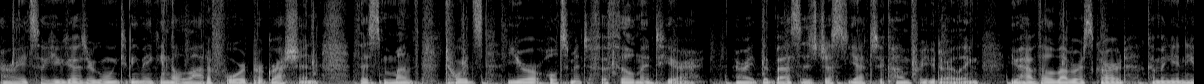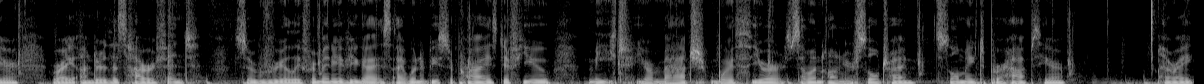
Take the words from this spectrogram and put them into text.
All right, so you guys are going to be making a lot of forward progression this month towards your ultimate fulfillment here. All right, the best is just yet to come for you, darling. You have the Lover's card coming in here right under this Hierophant. So really, for many of you guys, I wouldn't be surprised if you meet your match with your someone on your soul tribe, soulmate perhaps here. All right.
